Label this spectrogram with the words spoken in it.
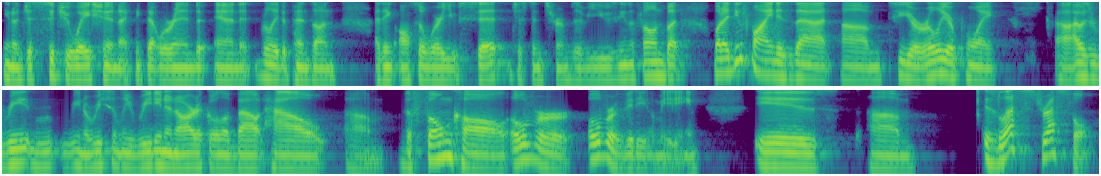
you know just situation I think that we're in, and it really depends on I think also where you sit just in terms of using the phone. But what I do find is that um, to your earlier point, uh, I was re- you know recently reading an article about how um, the phone call over over a video meeting is um, is less stressful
